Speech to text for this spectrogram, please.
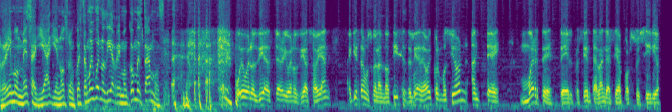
Raymond Mesa ya llenó su encuesta. Muy buenos días, Raymond. ¿Cómo estamos? Muy buenos días, Terry. Buenos días, Fabián. Aquí estamos con las noticias del día de hoy. Conmoción ante muerte del presidente Alan García por suicidio.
